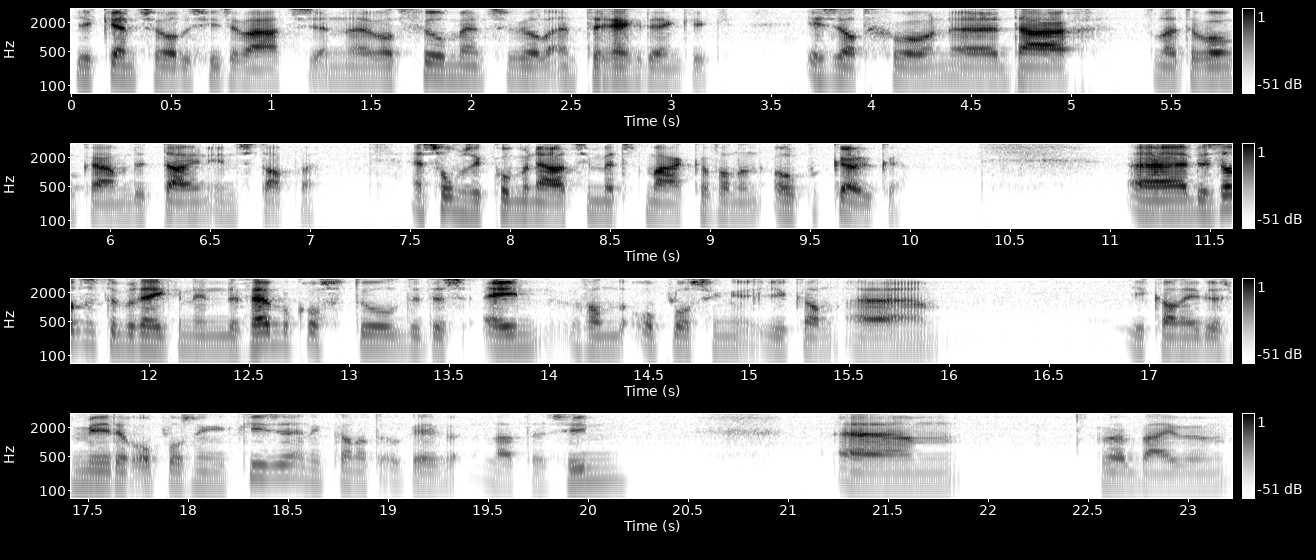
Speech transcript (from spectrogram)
Je kent zo wel de situaties. En wat veel mensen willen, en terecht denk ik, is dat gewoon daar vanuit de woonkamer de tuin instappen. En soms in combinatie met het maken van een open keuken. Uh, dus dat is te berekenen in de verbouwkosten tool. Dit is één van de oplossingen. Je kan, je kan hier dus meerdere oplossingen kiezen. En ik kan het ook even laten zien. Um, waarbij we hem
